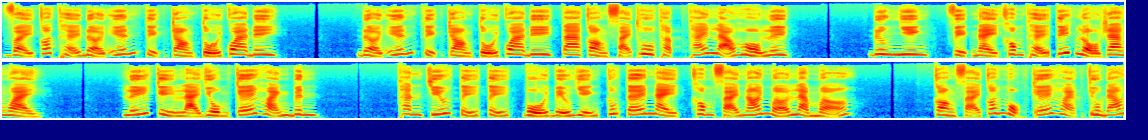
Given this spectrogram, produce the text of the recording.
Vậy có thể đợi yến tiệc tròn tuổi qua đi." Đợi yến tiệc tròn tuổi qua đi, ta còn phải thu thập Thái lão hồ ly. Đương nhiên, việc này không thể tiết lộ ra ngoài. Lý Kỳ lại dùng kế hoãn binh. Thanh chiếu tỷ tỷ, buổi biểu diễn cứu tế này không phải nói mở là mở, còn phải có một kế hoạch chu đáo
